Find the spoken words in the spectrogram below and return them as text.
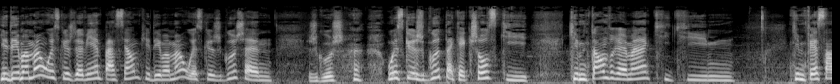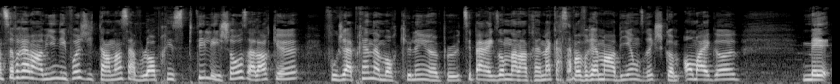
Il y a des moments où est-ce que je deviens patiente, puis il y a des moments où est-ce que je gouche à. Je gouche. où je goûte à quelque chose qui, me tente vraiment, qui me fait sentir vraiment bien. Des fois, j'ai tendance à vouloir précipiter les choses alors que faut que j'apprenne à me reculer un peu. Tu sais, par exemple, dans l'entraînement, quand ça va vraiment bien, on dirait que je suis comme, oh my god, mais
